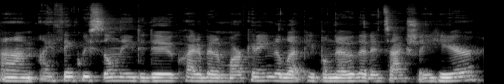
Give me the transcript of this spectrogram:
Um, I think we still need to do quite a bit of marketing to let people know that it's actually here.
